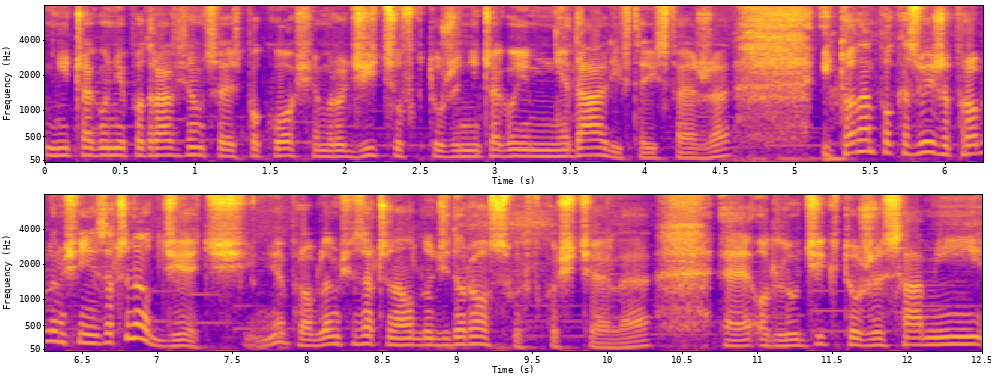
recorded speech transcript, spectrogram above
niczego nie potrafią, co jest pokłosiem rodziców, którzy niczego im nie dali w tej sferze. I to nam pokazuje, że problem się nie zaczyna od dzieci, nie? Problem się zaczyna od ludzi dorosłych w kościele, e, od ludzi, którzy sami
